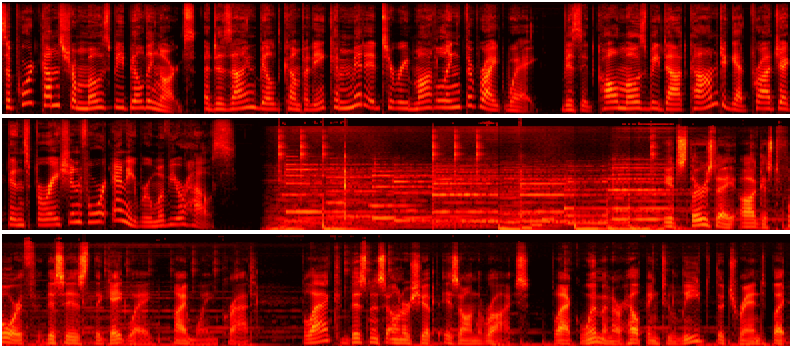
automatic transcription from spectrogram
Support comes from Mosby Building Arts, a design build company committed to remodeling the right way. Visit callmosby.com to get project inspiration for any room of your house. It's Thursday, August 4th. This is The Gateway. I'm Wayne Pratt. Black business ownership is on the rise. Black women are helping to lead the trend, but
